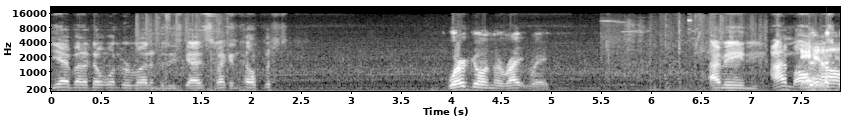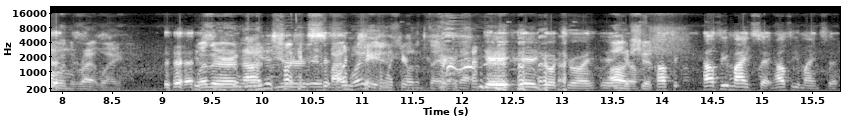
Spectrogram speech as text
Yeah, but I don't want to run into these guys if I can help it. We're going the right way. I mean, I'm always Damn. going the right way. Whether or not you're in my way is one thing. there, there you go, Troy. There you Oh, go. shit. Healthy, healthy mindset. Healthy mindset.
